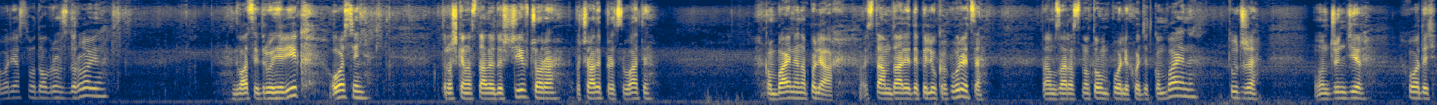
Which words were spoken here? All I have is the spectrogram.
Товариство доброго здоров'я. 22 рік, осінь. Трошки настали дощі. Вчора почали працювати комбайни на полях. Ось там далі, де пилюка куриця. Там зараз на тому полі ходять комбайни. Тут же вон Джундір ходить,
